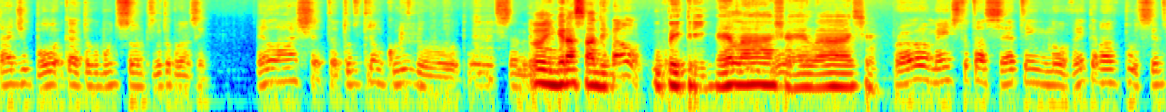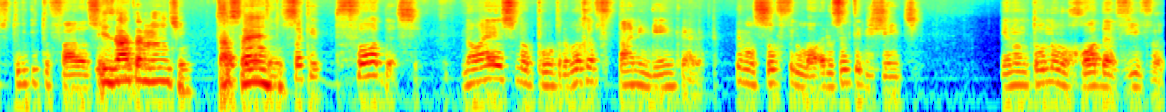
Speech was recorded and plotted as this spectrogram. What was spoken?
Tá de boa. Cara, eu tô com muito sono, por isso que eu tô falando assim. Relaxa, tá tudo tranquilo, engraçado Calma. o Petri. Relaxa, relaxa. Provavelmente tu tá certo em 99% de tudo que tu fala. sobre- Exatamente. Tá Só que- certo. Só que foda-se. Não é esse meu ponto. Eu não vou refutar ninguém, cara. Eu não sou filó, eu não sou inteligente. Eu não tô no roda viva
